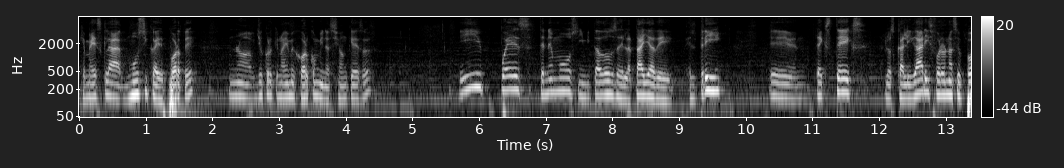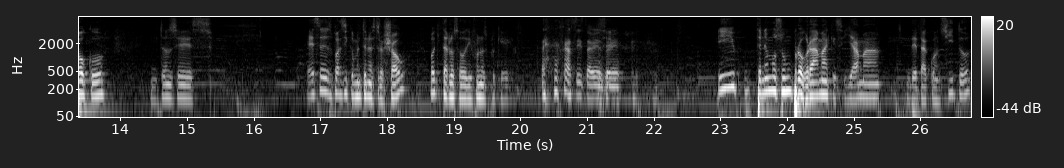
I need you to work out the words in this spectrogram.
que mezcla música y deporte. No, yo creo que no hay mejor combinación que eso. Y pues tenemos invitados de la talla de El Tri, eh, Tex Tex, los Caligaris fueron hace poco. Entonces, ese es básicamente nuestro show. Voy a quitar los audífonos porque Así está bien, está Sí. bien. Y tenemos un programa que se llama De Taconcito,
